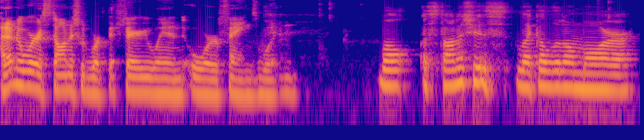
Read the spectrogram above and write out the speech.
I don't know where Astonish would work that Fairy Wind or Fangs wouldn't. well, Astonish is like a little more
